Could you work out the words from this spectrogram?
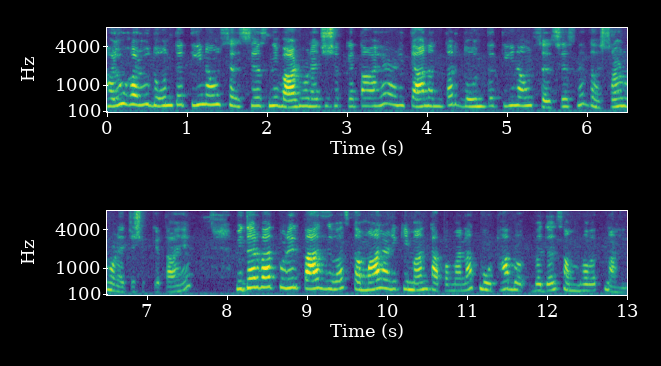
हळूहळू दोन ते तीन अंश सेल्सिअसने वाढ होण्याची शक्यता आहे आणि त्यानंतर दोन ते तीन अंश सेल्सिअसने घसरण होण्याची शक्यता आहे. विदर्भात पुढील पाच दिवस कमाल आणि किमान तापमानात मोठा ब- बदल संभवत नाही.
